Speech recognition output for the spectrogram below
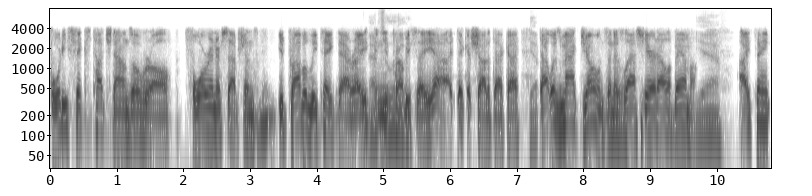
46 touchdowns overall, four interceptions. You'd probably take that, right? Absolutely. And you'd probably say, "Yeah, I take a shot at that guy." Yep. That was Mac Jones in his last year at Alabama. yeah. I think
